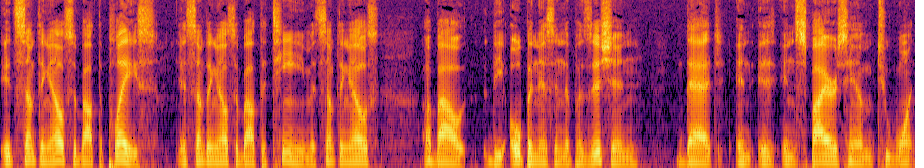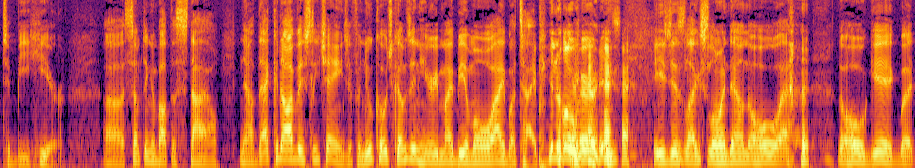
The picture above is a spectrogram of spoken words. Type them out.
it's something else about the place. It's something else about the team. It's something else about the openness in the position that in, inspires him to want to be here. Uh, something about the style. Now that could obviously change. If a new coach comes in here, he might be a Moe Iba type, you know, where he's he's just like slowing down the whole the whole gig. But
